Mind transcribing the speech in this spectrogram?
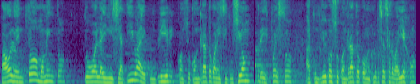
Paolo en todo momento tuvo la iniciativa de cumplir con su contrato con la institución, predispuesto a cumplir con su contrato con el Club César Vallejo,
